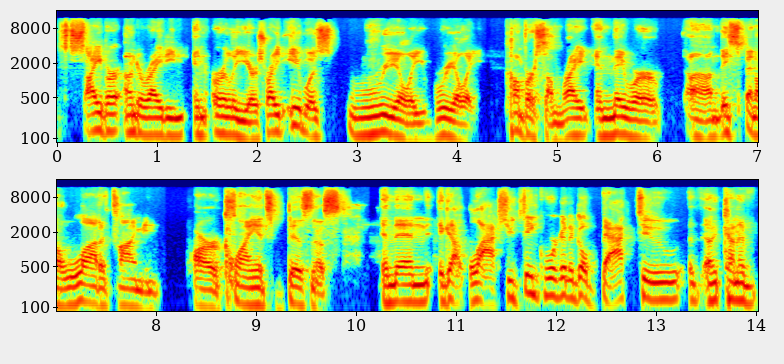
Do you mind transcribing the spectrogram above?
cyber underwriting in early years, right? It was really, really cumbersome, right? And they were, um, they spent a lot of time in our client's business. And then it got lax. You'd think we're going to go back to a, kind of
